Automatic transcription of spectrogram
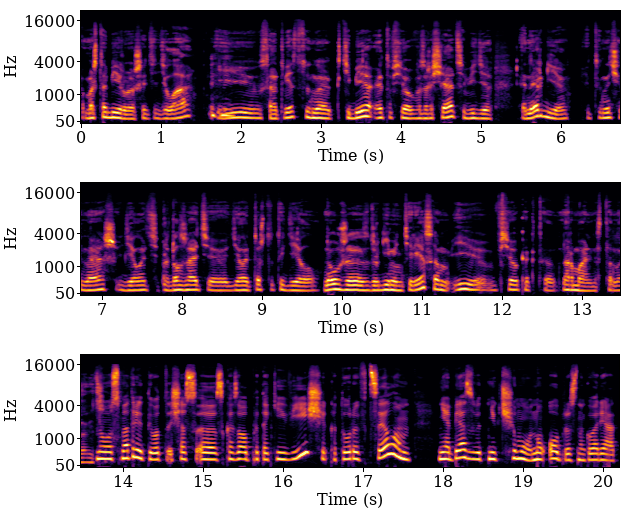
масштабируешь эти дела, угу. и, соответственно, к тебе это все возвращается в виде энергии, и ты начинаешь делать, продолжать э, делать то, что ты делал, но уже с другим интересом, и все как-то нормально становится. Ну, смотри, ты вот сейчас э, сказал про такие вещи, которые в целом не обязывают ни к чему. Ну, образно говоря,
